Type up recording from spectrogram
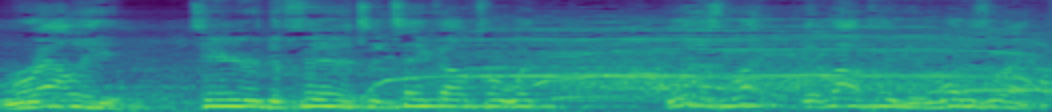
rally to your defense and take on for what, what is right, in my opinion, what is right.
